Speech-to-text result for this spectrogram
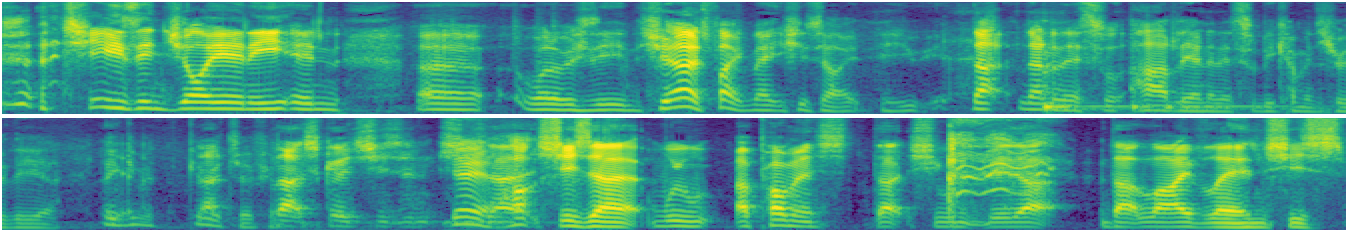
She's enjoying eating. Uh, whatever she's eating. She, no, it's fine, mate. She's all right. That, none of this, will, hardly any of this, will be coming through the. Uh, give it, give it to her. if you want. That's good. She's in, she's, Yeah, yeah, uh, she's uh, we I promised that she wouldn't be that that lively, and she's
